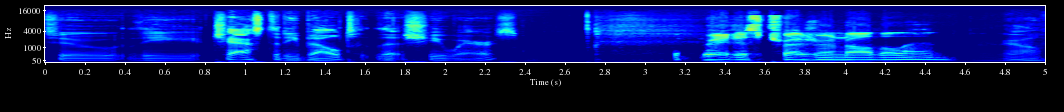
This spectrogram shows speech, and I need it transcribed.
to the chastity belt that she wears. The greatest treasure in all the land. There we go.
